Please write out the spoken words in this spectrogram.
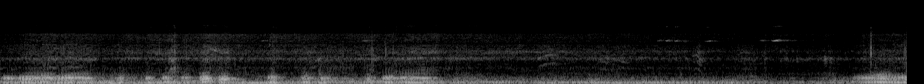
Thank you.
